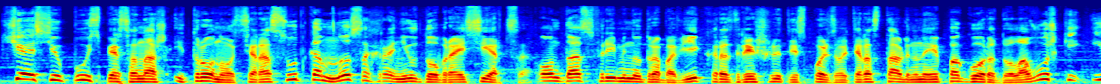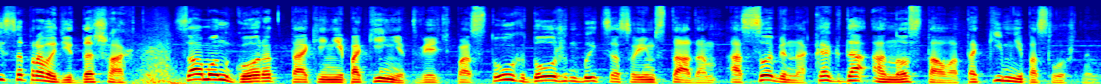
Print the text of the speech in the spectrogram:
К счастью, пусть персонаж и тронулся рассудком, но сохранил доброе сердце. Он даст Фримену дробовик, разрешит использовать расставленные по городу ловушки и сопроводит до шахты. Сам он город так и не покинет, ведь пастух должен быть со своим стадом, особенно когда оно стало таким непослушным.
